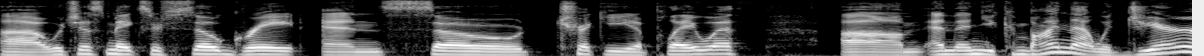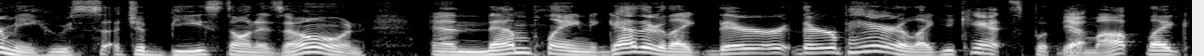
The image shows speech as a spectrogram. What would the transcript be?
uh, which just makes her so great and so tricky to play with. Um, and then you combine that with Jeremy, who's such a beast on his own, and them playing together, like they're they're a pair. Like you can't split them up. Like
